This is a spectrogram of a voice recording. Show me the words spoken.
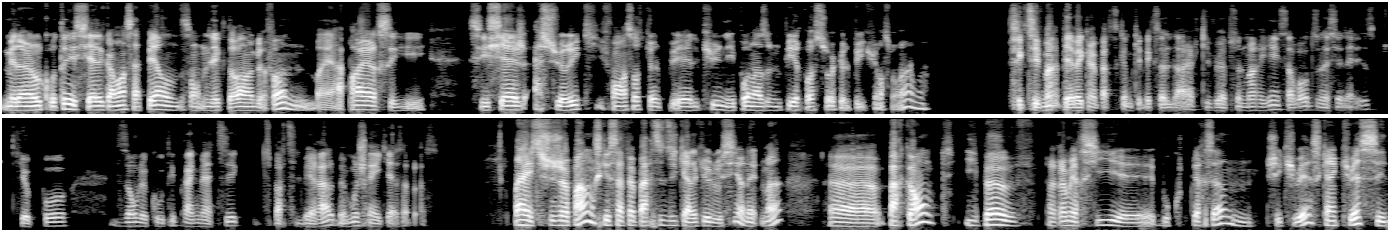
Mais d'un autre côté, si elle commence à perdre son électorat anglophone, ben, elle perd ses, sièges assurés qui font en sorte que le PLQ n'est pas dans une pire posture que le PQ en ce moment. Effectivement, puis avec un parti comme Québec solidaire qui veut absolument rien savoir du nationalisme, qui n'a pas, disons, le côté pragmatique du Parti libéral, ben moi je serais inquiet à sa place. Ben, je pense que ça fait partie du calcul aussi, honnêtement. Euh, par contre, ils peuvent remercier euh, beaucoup de personnes chez QS. Quand QS s'est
